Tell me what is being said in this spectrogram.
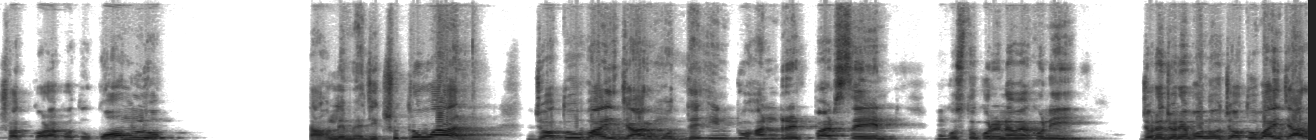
শতকরা কত কমলো। তাহলে ম্যাজিক সূত্র ওয়ান যত বাই যার মধ্যে ইন্টু হান্ড্রেড পার্সেন্ট মুখস্থ করে নাও এখনই। জোরে জোরে বলো যত বাই যার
